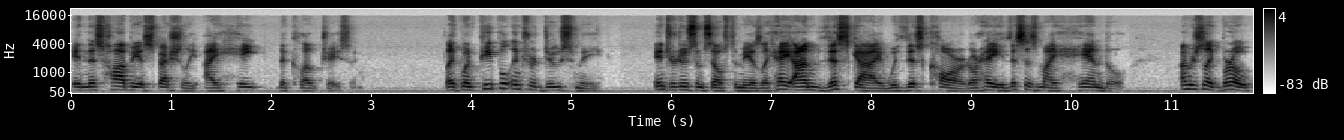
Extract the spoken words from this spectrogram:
in this hobby especially, I hate the clout chasing. Like when people introduce me, introduce themselves to me as like, "Hey, I'm this guy with this card," or "Hey, this is my handle." I'm just like, bro,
